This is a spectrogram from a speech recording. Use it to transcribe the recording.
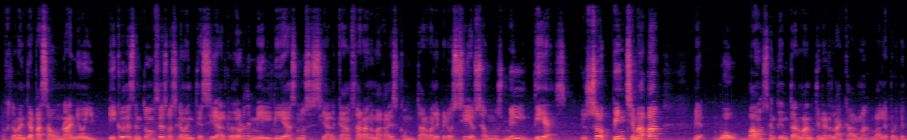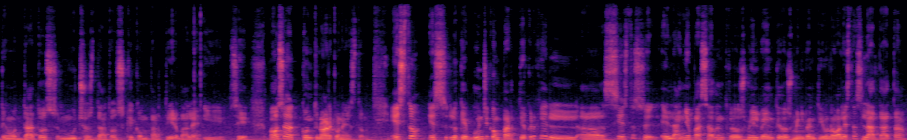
Lógicamente ha pasado un año y pico desde entonces, básicamente sí, alrededor de mil días, no sé si alcanzarán, no me hagáis contar, ¿vale? Pero sí, o sea, unos mil días. Y un solo pinche mapa Mira, wow, vamos a intentar mantener la calma, ¿vale? Porque tengo datos, muchos datos que compartir, ¿vale? Y sí, vamos a continuar con esto. Esto es lo que Bungie compartió, creo que el... Uh, sí, esto es el, año pasado, entre 2020 y 2021, ¿vale? Esta es la data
